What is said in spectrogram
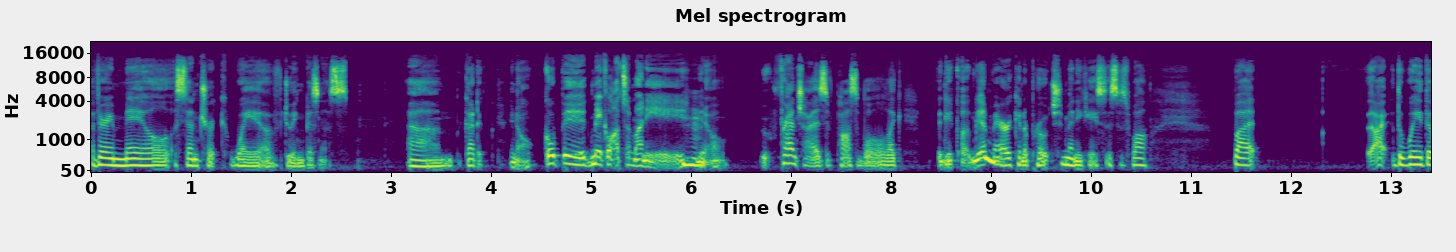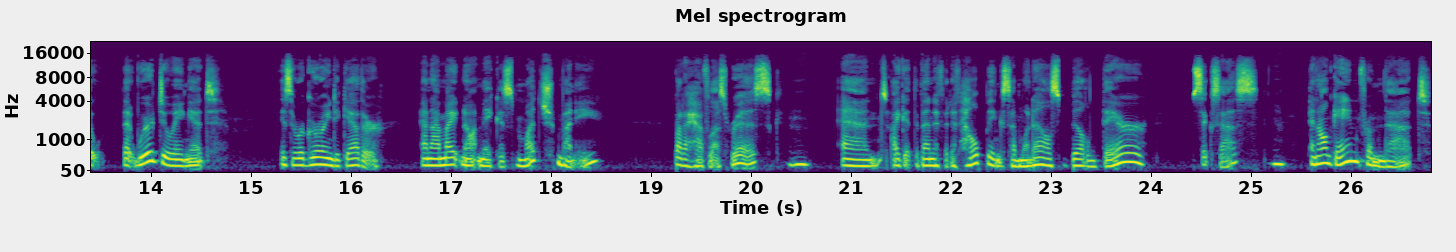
a very male centric way of doing business. Um, Got to you know go big, make lots of money, you know, franchise if possible, like an American approach in many cases as well. But I, the way that, that we're doing it is that we're growing together. And I might not make as much money, but I have less risk. Mm-hmm. And I get the benefit of helping someone else build their success. Mm-hmm. And I'll gain from that,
